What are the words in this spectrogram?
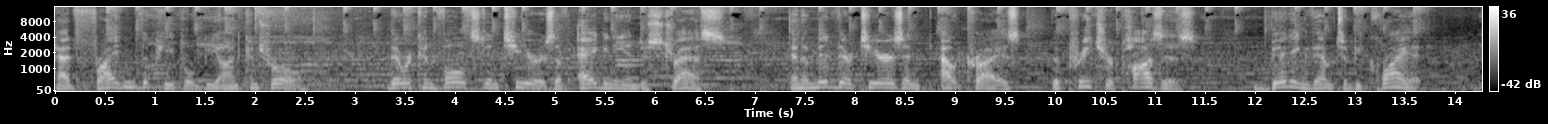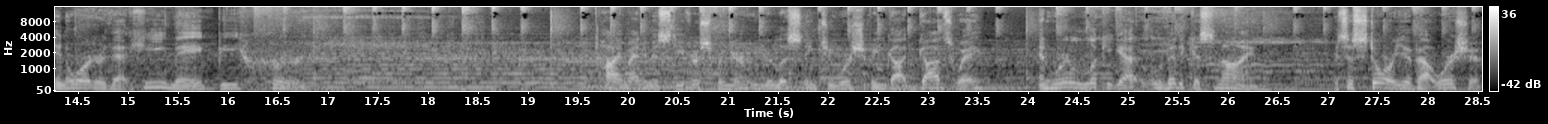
had frightened the people beyond control. They were convulsed in tears of agony and distress, and amid their tears and outcries, the preacher pauses, bidding them to be quiet in order that he may be heard. Hi, my name is Steve Erspringer. You're listening to Worshiping God God's Way, and we're looking at Leviticus 9. It's a story about worship.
